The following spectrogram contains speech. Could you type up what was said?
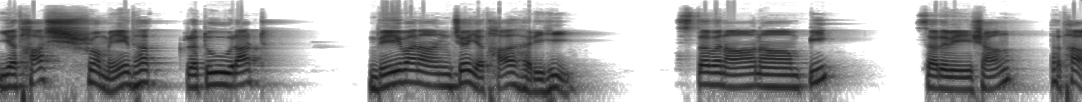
यथाश्वमेध क्रतुराट देवानाञ्च यथा हरिः स्तवनानामपि সর্বেশাং তথা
